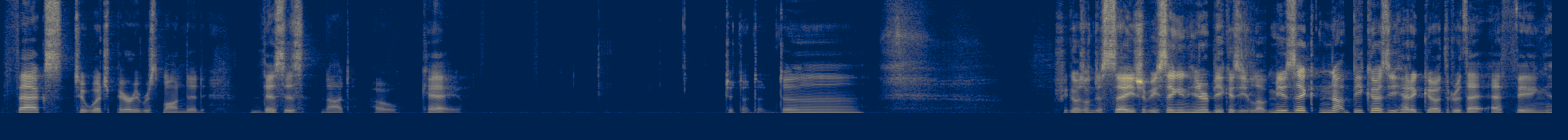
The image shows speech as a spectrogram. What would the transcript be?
Facts, to which Perry responded, This is not okay. Dun, dun, dun, she goes on to say you should be singing here because you love music, not because you had to go through that effing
